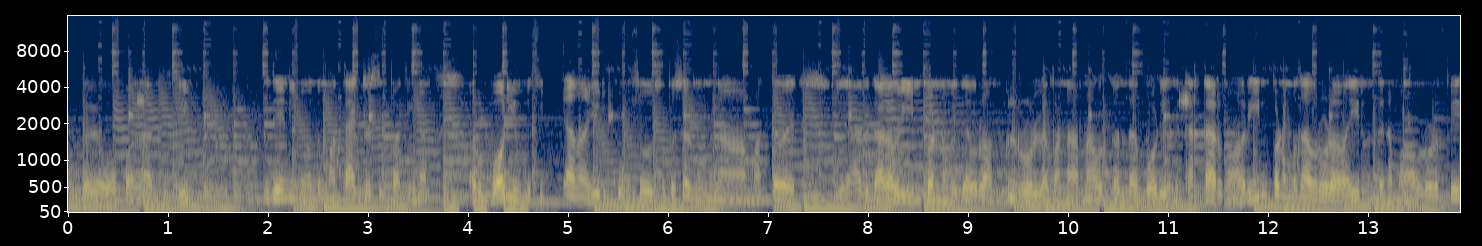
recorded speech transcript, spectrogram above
ரொம்பவே ஆஃபாக தான் இருந்துச்சு. இதே நீங்கள் வந்து மற்ற ஆக்ட்ரஸுக்கு பார்த்தீங்கன்னா அவர் பாடி வந்து ஃபிட்டாக தான் இருக்கும். ஸோ சூப்பர் ஸ்டார் வந்து நான் மற்ற அதுக்காக அவர் இன் பண்ணும் இதே ஒரு அங்கிள் ரோலில் பண்ணார்னா அவருக்கு அந்த பாடி வந்து கரெக்டாக இருக்கும். அவர் இன் பண்ணும்போது அவரோட வயிறு வந்து நம்ம அவரோட பே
